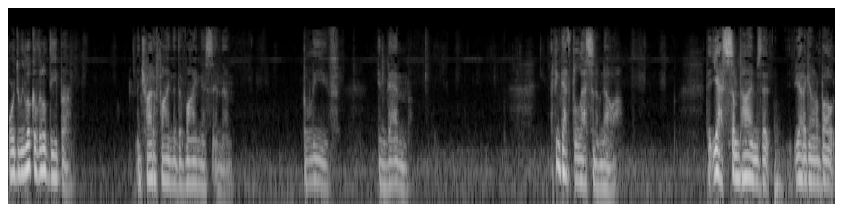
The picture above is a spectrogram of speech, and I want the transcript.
Or do we look a little deeper and try to find the divineness in them? Believe in them. I think that's the lesson of Noah. That yes, sometimes that you gotta get on a boat.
